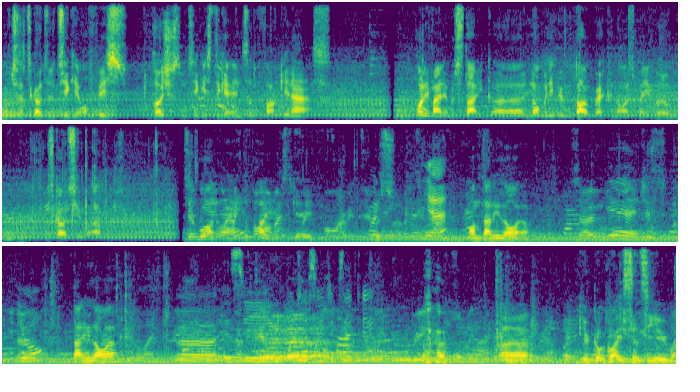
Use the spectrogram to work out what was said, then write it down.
we just had to go to the ticket office, purchase some tickets to get into the fucking ass. Probably made a mistake. Uh, not many people don't recognise me, but let's go and see what happens. Is it right? I have to pay to get in. Yeah. I'm Danny Lyer. You're? Danny Lyer. Uh, is he? What is it exactly? You've got a great sense of humour.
